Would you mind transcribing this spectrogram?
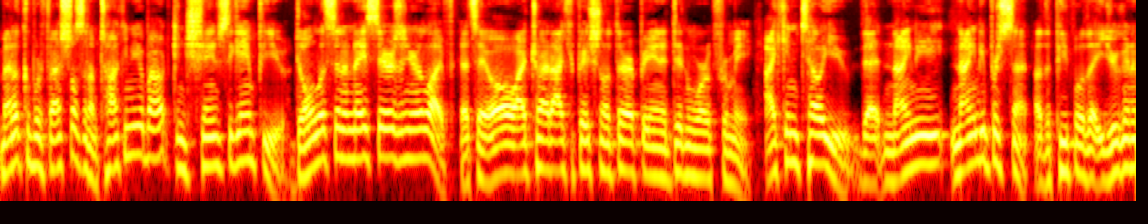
medical professionals that I'm talking to you about can change the game for you. Don't listen to naysayers in your life that say, oh, I tried occupational therapy and it didn't work for me. I can tell you that 90, 90% of the people that you're going to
